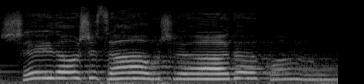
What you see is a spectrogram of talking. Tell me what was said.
谁都是造物者的光荣。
